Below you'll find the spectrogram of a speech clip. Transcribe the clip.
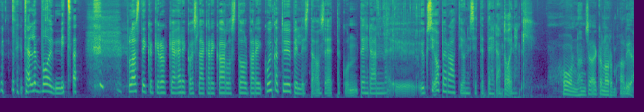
Ei tälle voi mitään. Plastiikkakirurgia erikoislääkäri Carlos Stolberg, kuinka tyypillistä on se, että kun tehdään yksi operaatio, niin sitten tehdään toinenkin? Onhan se aika normaalia.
